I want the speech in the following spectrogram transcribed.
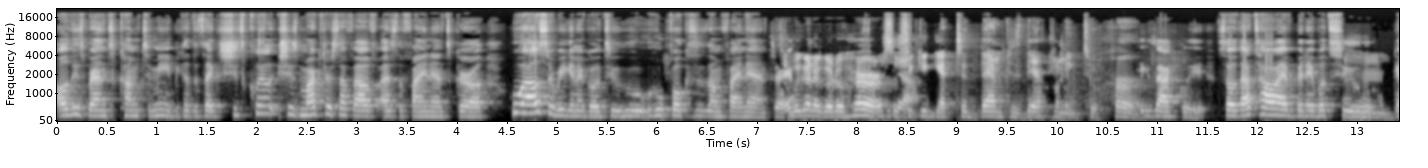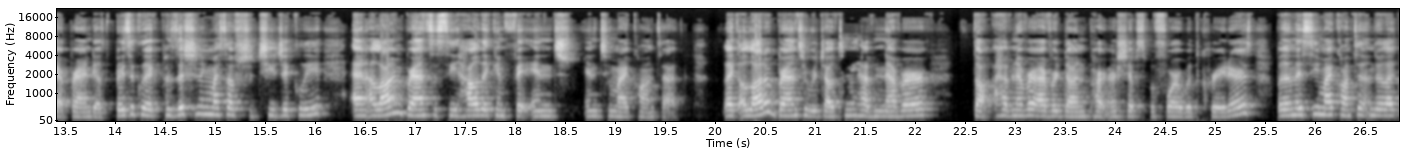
all these brands come to me because it's like she's clearly she's marked herself out as the finance girl. Who else are we gonna go to who who focuses on finance, So right? we're gonna go to her so Yeah. she can get to them because they're coming to her. Exactly. So that's how I've been able to hmm get brand deals. Basically, like positioning myself strategically and allowing brands to see how they can fit in into my content. Like a lot of brands who reach out to me have never thought have never ever done partnerships before with creators, but then they see my content and they're like,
